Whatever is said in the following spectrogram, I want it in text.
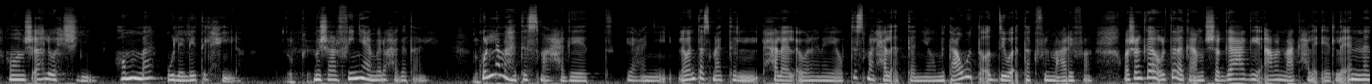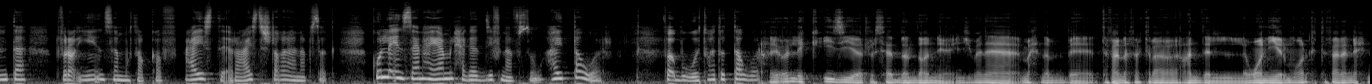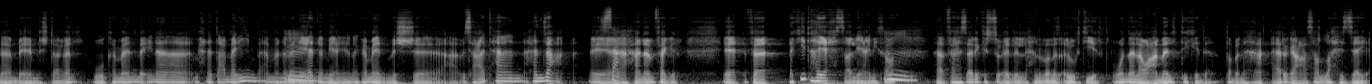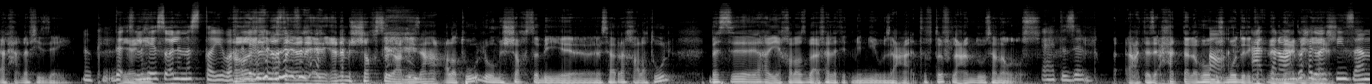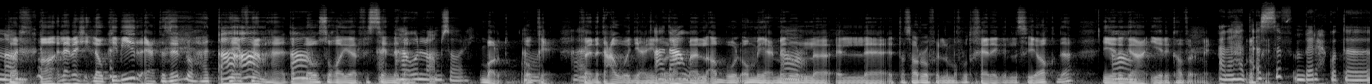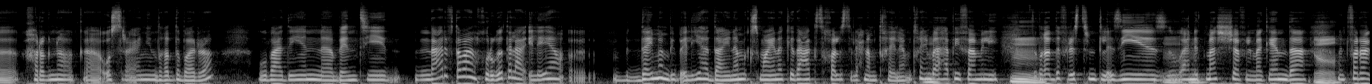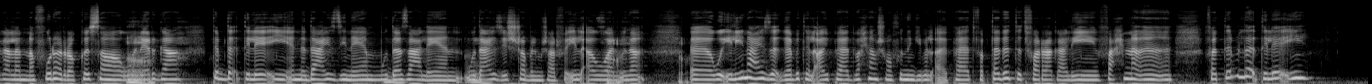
هم مش أهل وحشين. هم قليلين الحيلة. أوكي. مش عارفين يعملوا حاجة تانية. كل ما هتسمع حاجات يعني لو أنت سمعت الحلقة الأولانية وبتسمع الحلقة الثانية ومتعود تقضي وقتك في المعرفة وعشان كده قلت لك أنا متشجعة أجي أعمل معاك حلقات لأن أنت في رأيي إنسان مثقف عايز تقرأ عايز تشتغل على نفسك. كل إنسان هيعمل الحاجات دي في نفسه هيتطور. فأبوته هتتطور. هيقول لك easier said than done يا إنجي. ما أنا ما إحنا اتفقنا فاكره عند ال 1 year mark اتفقنا إن إحنا بنشتغل. وكمان بقينا ما إحنا تعبانين بقى ما أنا بني آدم يعني أنا كمان مش ساعات هن- هنزعق إيه،. هننفجر. إيه، فأكيد هيحصل يعني صح؟ ه- فهسألك السؤال اللي هنفضل نساله كتير. وأنا لو عملت كده طب أنا أرجع أصلح إزاي؟ ألحق نفسي إزاي؟ أوكي. ده يعني- اللي هي سؤال الناس الطيبه نقول. أنا أنا مش شخص بيزعق على طول ومش شخص بيصرخ على طول. بس هي خلاص بقى فلتت مني وزعقت في طفل عنده سنة ونص اعتذر له اعتذر حتى لو هو مش آه، مدرك حتى لو عنده بنعمل إيه. 21 سنة. طب آه لا ماشي لو كبير اعتذر له حتى آه، آه، هيفهمها طب آه. لو صغير في السن ده هقول له I'm sorry برضه أوكي آه. فنتعود يعني أتعود. لما الأب والأم يعملوا آه. ال- ال- التصرف اللي المفروض خارج السياق ده يرجع ي recover منه أنا. هتأسف امبارح كنت خرجنا كأسرة يعني نتغدى بره وبعدين بنتي انت عارف طبعا الخروجات العائلية دايما بيبقى ليها dynamics معينة كده عكس خالص اللي إحنا متخيلين. متخيلين بقى happy family تتغدى في restaurant لذيذ وهنتمشى في المكان ده. آه. نتفرج على النافورة الراقصة ونرجع تبدأ تلاقي إن ده عايز ينام وده زعلان وده عايز يشرب اللي مش عارفة إيه الأول. وده. آه والينا عايزة جابت الآيباد وإحنا مش المفروض نجيب الآيباد فابتدت تتفرج عليه. فإحنا آه فتبدا تلاقي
